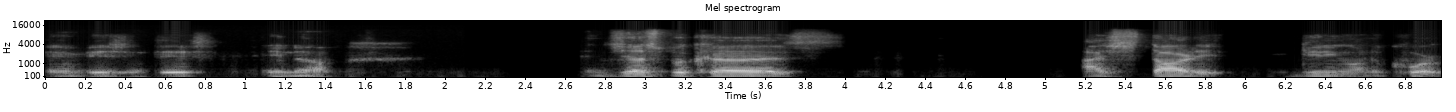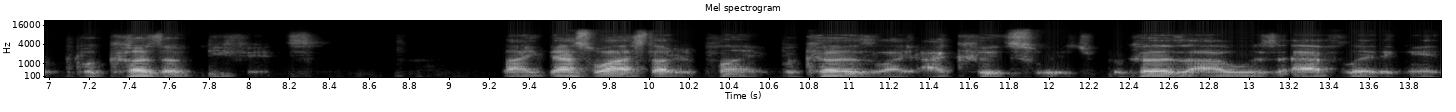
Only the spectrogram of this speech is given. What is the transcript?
envisioned this, you know, just because I started getting on the court because of defense. Like that's why I started playing because like I could switch because I was athletic and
